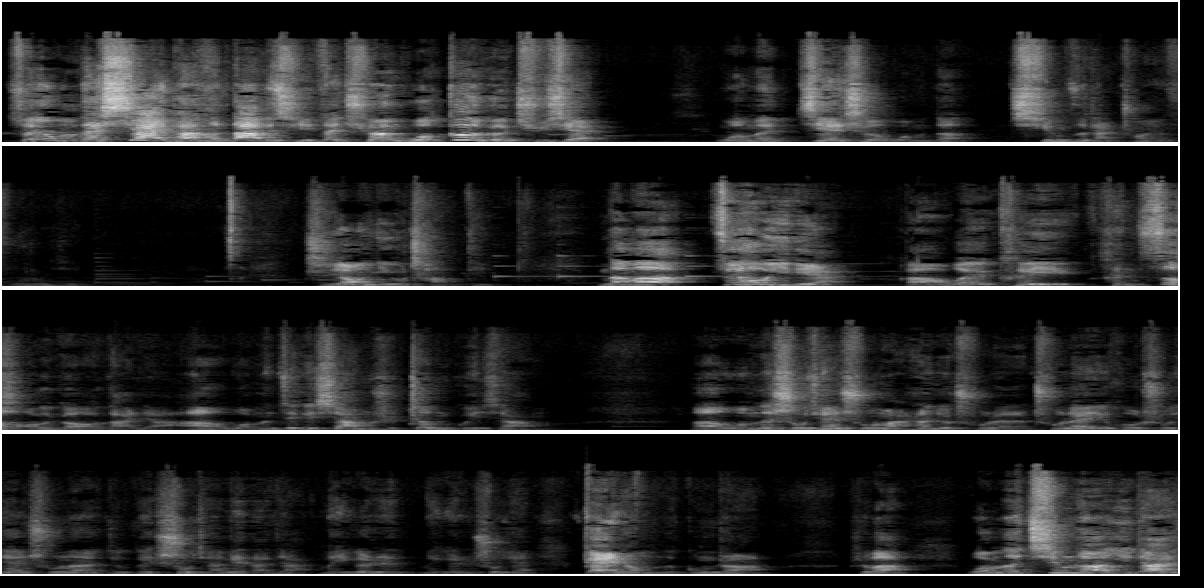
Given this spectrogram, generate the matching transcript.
所以我们在下一盘很大的棋，在全国各个区县，我们建设我们的轻资产创业服务中心，只要你有场地。那么最后一点啊，我也可以很自豪的告诉大家啊，我们这个项目是正规项目。啊，我们的授权书马上就出来了。出来以后，授权书呢就给授权给大家，每个人每个人授权盖上我们的公章，是吧？我们的青创驿站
